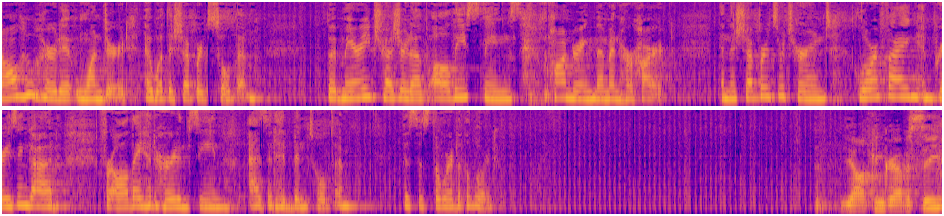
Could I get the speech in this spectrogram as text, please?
all who heard it wondered at what the shepherds told them. But Mary treasured up all these things, pondering them in her heart. And the shepherds returned, glorifying and praising God for all they had heard and seen as it had been told them. This is the word of the Lord. Y'all can grab a seat.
